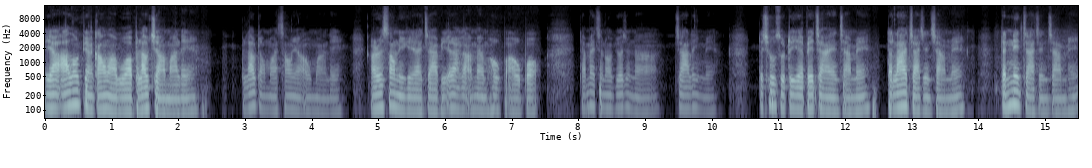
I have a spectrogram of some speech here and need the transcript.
အရာအားလုံးပြန်ကောင်းလာဖို့ကဘယ်လောက်ကြာမှလဲဘယ်လောက်တောင်မှစောင့်ရအောင်မှလဲငါတို့စောင့်နေကြရကြာပြီအဲ့ဒါကအမှန်မဟုတ်ပါဘူးပေါ့ ဒါမဲ့ကျွန်တော်ပြောချင်တာကြာလိမ့်မယ်တချို့ဆိုတရက်ပဲကြာရင်ကြာမယ်တစ်လကြာချင်ကြာမယ်တစ်နှစ်ကြာချင်ကြာမယ်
